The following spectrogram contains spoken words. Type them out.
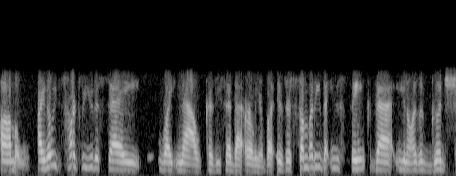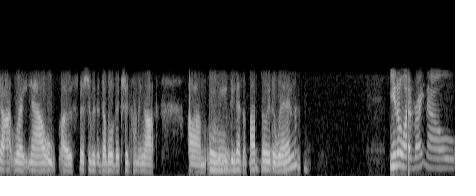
um I know it's hard for you to say right now because you said that earlier. But is there somebody that you think that you know has a good shot right now, uh, especially with the double eviction coming up? Um, Who you think has a possibility to win? You know what? Right now,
